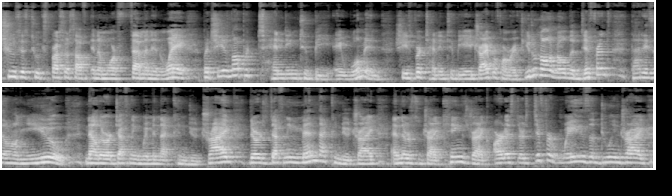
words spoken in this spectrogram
chooses to express herself in a more feminine way, but she is not pretending to be a woman. She's pretending to be a drag performer. If you do not know the difference, that is on you. Now there are definitely women that can do drag. There's definitely men that can do drag, and there's drag kings, drag artists. There's different ways of doing drag,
